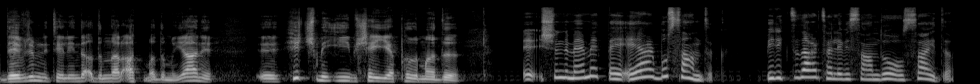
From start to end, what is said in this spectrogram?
devrim niteliğinde adımlar atmadı mı? Yani e, hiç mi iyi bir şey yapılmadı? E, şimdi Mehmet Bey eğer bu sandık bir iktidar talebi sandığı olsaydı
